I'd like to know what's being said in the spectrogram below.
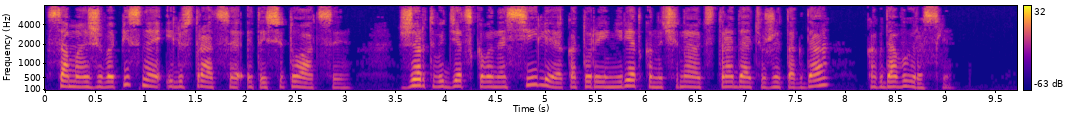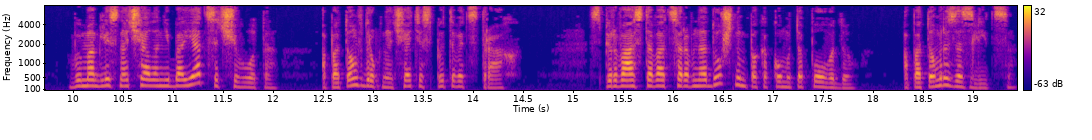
Самая живописная иллюстрация этой ситуации – жертвы детского насилия, которые нередко начинают страдать уже тогда, когда выросли. Вы могли сначала не бояться чего-то, а потом вдруг начать испытывать страх. Сперва оставаться равнодушным по какому-то поводу, а потом разозлиться.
